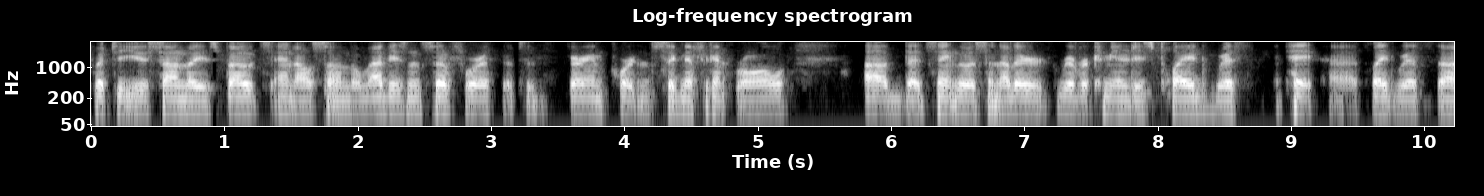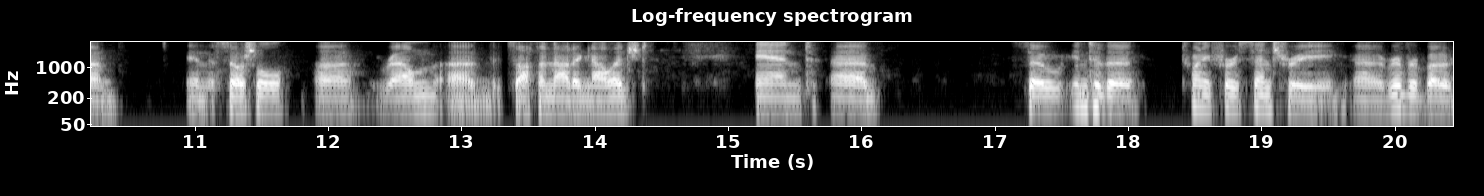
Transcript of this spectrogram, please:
put to use on these boats and also on the levees and so forth. That's a very important, significant role uh, that St. Louis and other river communities played with uh, played with um, in the social realm. it's often not acknowledged. And uh, so into the 21st century uh, riverboat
